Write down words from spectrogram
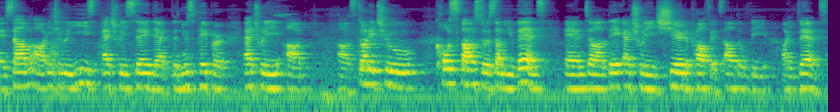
And some interviewees actually say that the newspaper actually started to co-sponsor some events and uh, they actually share the profits out of the uh, events.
